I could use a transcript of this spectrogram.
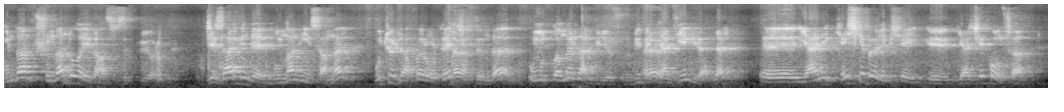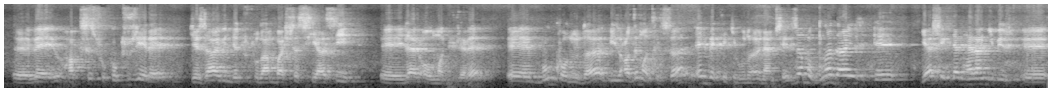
bundan şundan dolayı rahatsızlık duyuyorum. Cezaevinde bulunan insanlar bu tür laflar ortaya Evet. çıktığında umutlanırlar biliyorsunuz. Bir Evet. beklentiye girerler. Ee, yani keşke böyle bir şey e, gerçek olsa e, ve haksız hukuksuz yere cezaevinde tutulan başta siyasiler olmak üzere konuda bir adım atılsa elbette ki bunu önemseriz ama buna dair e, gerçekten herhangi bir e,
